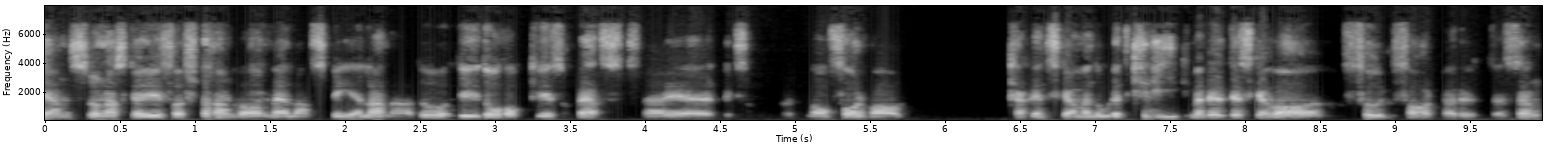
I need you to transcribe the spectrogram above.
Känslorna ska ju i första hand vara mellan spelarna. Då, det är ju då hockey är som bäst. När det är liksom någon form av, kanske inte ska använda ordet krig, men det, det ska vara full fart där ute. Sen,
